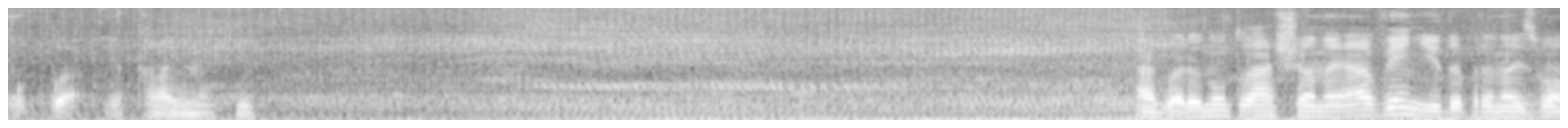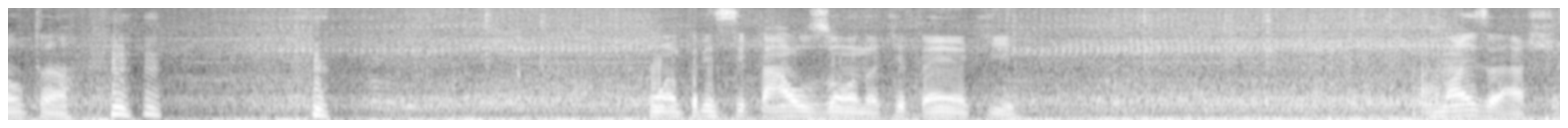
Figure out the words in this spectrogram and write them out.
Opa, ia caindo aqui. Agora eu não tô achando é a avenida para nós voltar. Uma principal zona que tem aqui. Mas nós acha.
